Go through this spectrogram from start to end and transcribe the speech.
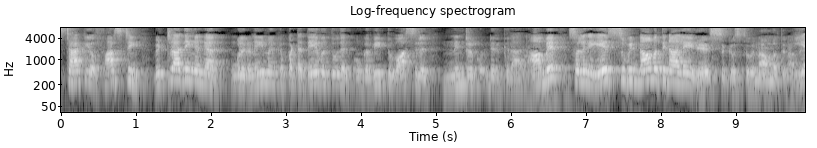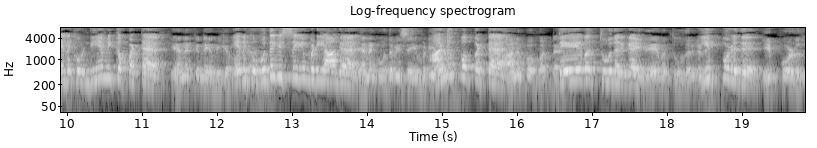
start your fasting விட்டுறாதீங்கங்க. உங்களுக்கு நியமிக்கப்பட்ட தேவ தூதன் உங்க வீட்டு வாசலில் நின்று கொண்டிருக்கிறார். ஆமென். சொல்லுங்க இயேசுவின் நாமத்தினாலே. இயேசு கிறிஸ்துவின் நாமத்தினால். எனக்கு நியமிக்கப்பட்ட எனக்கு நியமிக்கப்பட்ட எனக்கு உதவி செய்யும்படியாக எனக்கு உதவி செய்யும்படி அனுப்பப்பட்ட அனுப்பப்பட்ட தேவ தூதர்கள் தேவ தூதர்கள் இப்பொழுது இப்பொழுது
